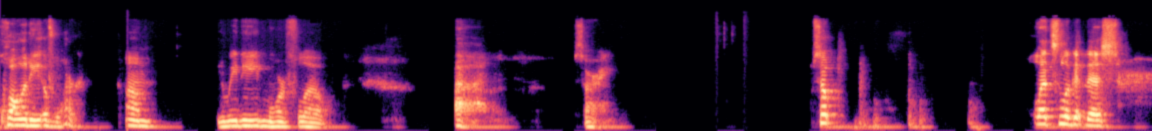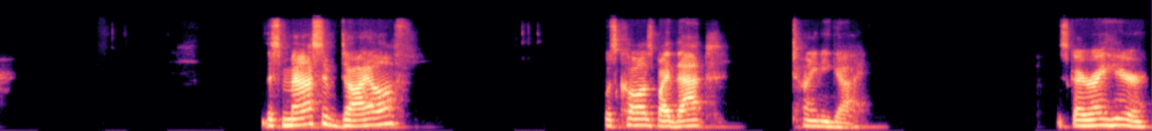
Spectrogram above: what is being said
quality of water. Um, we need more flow. Uh, sorry. So let's look at this. This massive die-off was caused by that tiny guy. This guy right here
